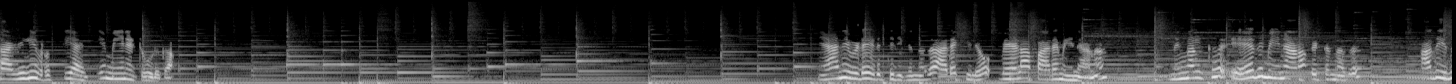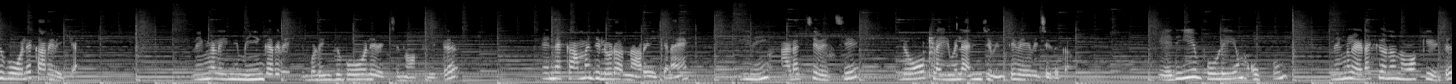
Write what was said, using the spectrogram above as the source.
കഴുകി വൃത്തിയാക്കി മീനിട്ട് കൊടുക്കാം. ഞാനിവിടെ എടുത്തിരിക്കുന്നത് അര കിലോ വേളാപ്പാര മീനാണ്. നിങ്ങൾക്ക് ഏത് മീനാണോ കിട്ടുന്നത് അത് ഇതുപോലെ കറി വയ്ക്കാം നിങ്ങൾ ഇനി മീൻ കറി വെക്കുമ്പോൾ ഇതുപോലെ വെച്ച് നോക്കിയിട്ട് എന്നെ കമന്റിലൂടെ ഒന്ന് അറിയിക്കണേ. ഇനി അടച്ച് വെച്ച് ലോ ഫ്ലെയിമിൽ അഞ്ച് മിനിറ്റ് വേവിച്ചെടുക്കാം. എരിയും പുളിയും ഉപ്പും നിങ്ങൾ ഇടയ്ക്കൊന്ന് നോക്കിയിട്ട്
